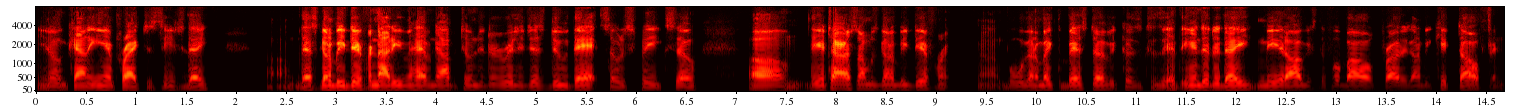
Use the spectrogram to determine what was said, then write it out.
you know, kind of in practice each day. Um, that's going to be different. Not even having the opportunity to really just do that, so to speak. So um, the entire summer is going to be different, uh, but we're going to make the best of it because at the end of the day, mid August, the football probably going to be kicked off, and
